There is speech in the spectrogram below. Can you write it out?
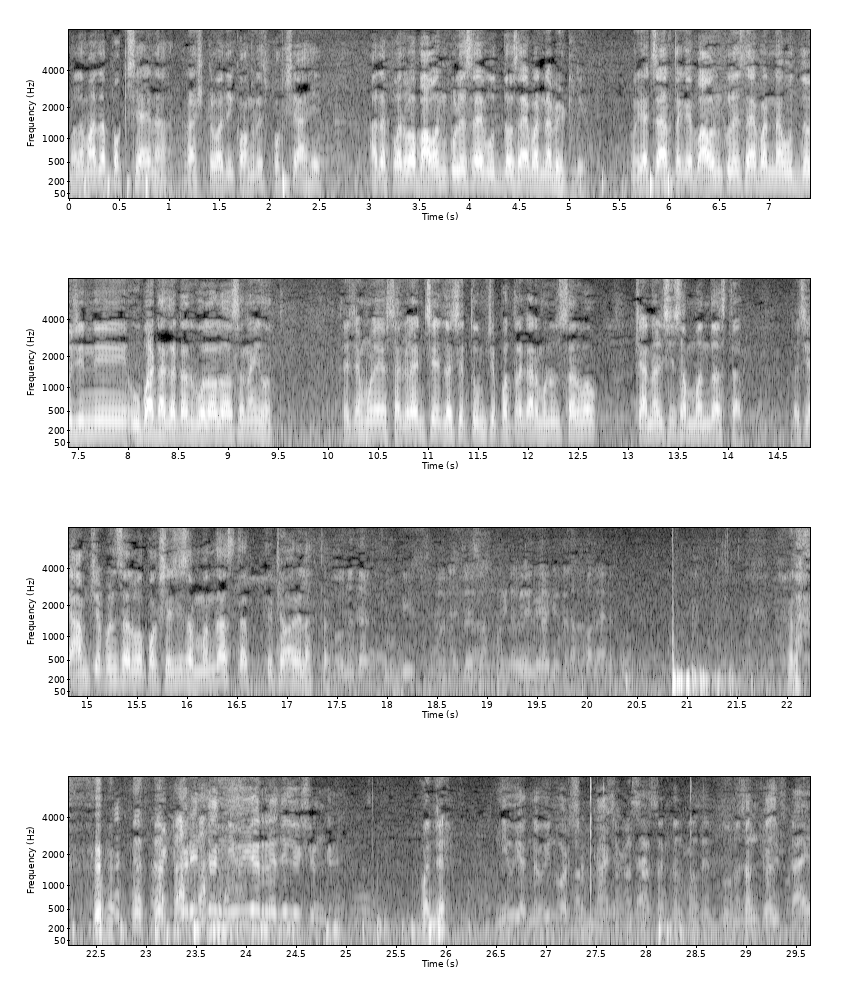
मला माझा पक्ष आहे ना राष्ट्रवादी काँग्रेस पक्ष आहे. आता परवा बावनकुळे साहेब उद्धव साहेबांना भेटले. मग याचा अर्थ काही बावनकुळे साहेबांना उद्धवजींनी उबाठा गटात बोलावलं असं नाही होत. त्याच्यामुळे सगळ्यांचे जसे तुमचे पत्रकार म्हणून सर्व चॅनलशी संबंध असतात तसे आमचे पण सर्व पक्षाशी संबंध असतात ते ठेवावे लागतात कोणाचे संबंध वेगळे आहेत, त्याचा पगार तो. शेतकऱ्यांचं न्यू इयर रेझोल्युशन काय? म्हणजे? न्यू इयर नवीन वर्ष काय? संकल्प असेल संकल्प काय?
